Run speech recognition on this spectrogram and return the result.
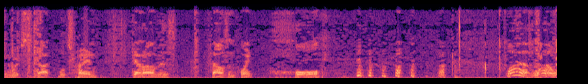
in which Scott will try and get out of his thousand point hole. What? What?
